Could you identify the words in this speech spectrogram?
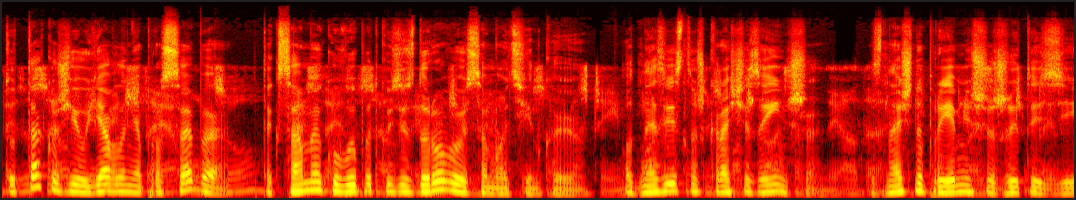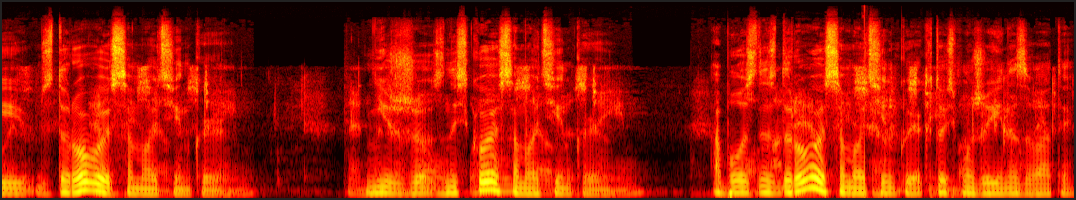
Тут також є уявлення про себе, так само, як у випадку зі здоровою самооцінкою. Одне, звісно ж, краще за інше. Значно приємніше жити зі здоровою самооцінкою, ніж з низькою самооцінкою, або з нездоровою самооцінкою, як хтось може її назвати.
